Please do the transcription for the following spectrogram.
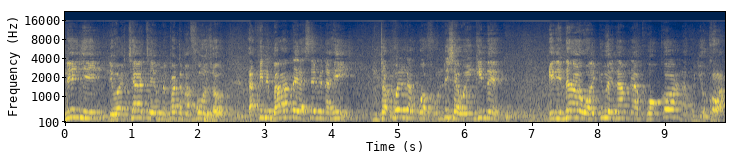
ninyi ni wachache mmepata mafunzo, lakini baada ya semina hii mtakwenda kuwafundisha wengine ili nao wajue namna ya kuokoa na kujiokoa.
